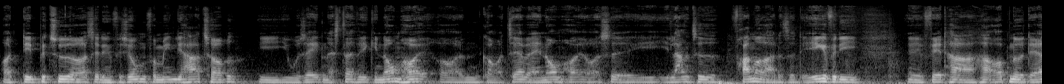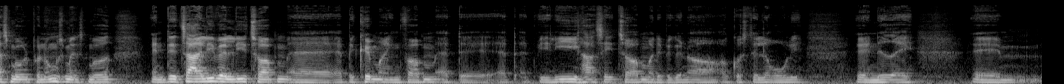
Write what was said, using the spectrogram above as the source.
og det betyder også, at inflationen formentlig har toppet i USA. Den er stadigvæk enormt høj, og den kommer til at være enormt høj også øh, i, i lang tid fremadrettet. Så det er ikke fordi øh, Fed har, har opnået deres mål på nogen som helst måde. Men det tager alligevel lige toppen af, af bekymringen for dem, at, øh, at, at vi lige har set toppen, og det begynder at, at gå stille og roligt nedad. Øhm,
